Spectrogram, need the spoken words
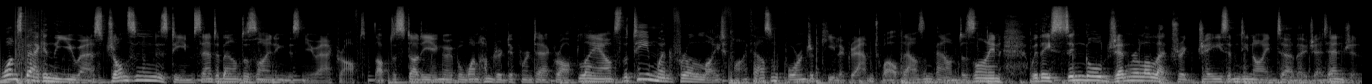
Once back in the US, Johnson and his team set about designing this new aircraft. After studying over 100 different aircraft layouts, the team went for a light 5,400 kilogram, 12,000 pound design with a single General Electric J79 turbojet engine.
